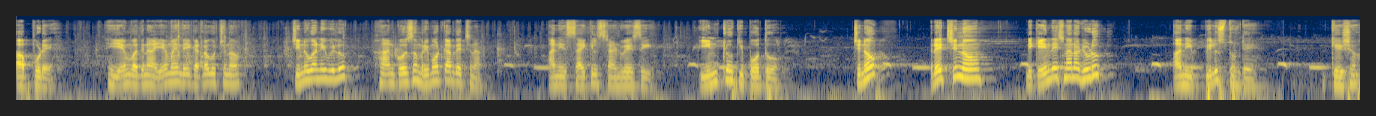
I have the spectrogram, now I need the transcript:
అప్పుడే ఏం వదినా ఏమైంది? గట్ల కూర్చున్నావు? చిన్నుగాని వీళ్ళు? ఆయన కోసం రిమోట్ కార్ తెచ్చిన అని సైకిల్ స్టాండ్ వేసి ఇంట్లోకి పోతూ చిన్ను రే చిన్ను నీకేం తెచ్చినానో చూడు అని పిలుస్తుంటే కేశవ్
